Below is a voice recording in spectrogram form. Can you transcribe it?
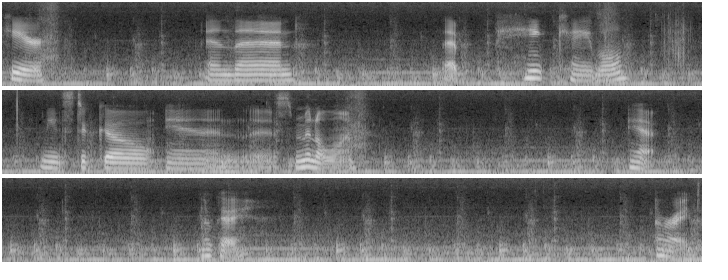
here. And then that pink cable needs to go in this middle one. Yeah. Okay. Alright,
